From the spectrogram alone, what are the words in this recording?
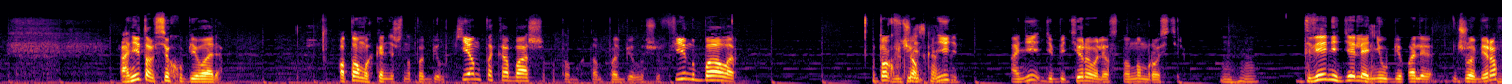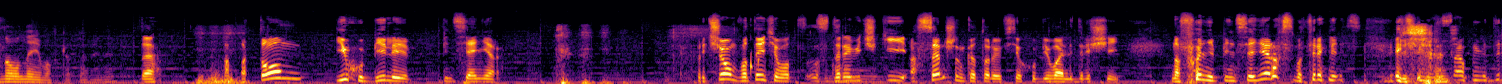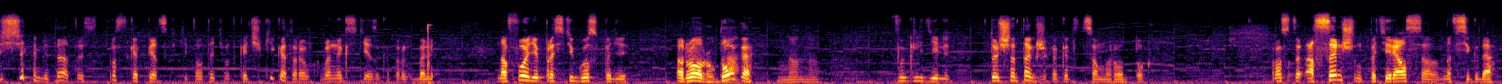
Они там всех убивали. Потом их, конечно, побил Кента Кобаши, потом их там побил еще Финн Балор. Только в чем? Они, они дебютировали в основном roster е. Угу. Две недели они убивали jobber ов. No-name ов, которые, да? Да. А потом их убили пенсионеры. Причем вот эти вот здоровички Ascension, которые всех убивали дрещей, на фоне пенсионеров смотрелись этими самыми дрещами, да, то есть просто капец какие-то вот эти вот качки, которые в NXT, за которых болели. На фоне, прости господи, Род Дога ну, ну. выглядели точно так же, как этот самый Род Дог. Просто Ascension потерялся навсегда.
